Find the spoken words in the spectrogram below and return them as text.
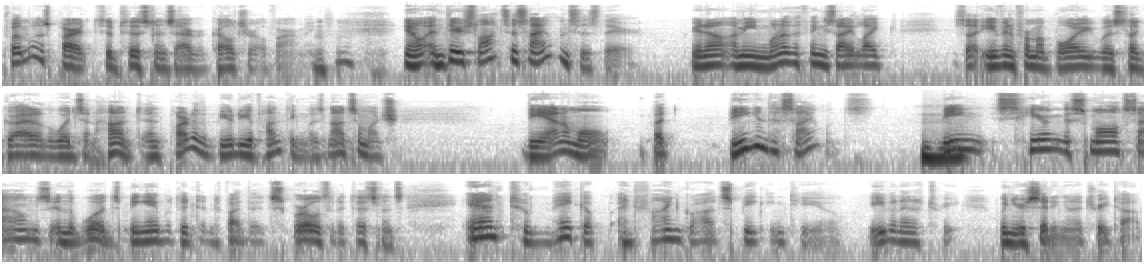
for the most part, subsistence agricultural farming. Mm-hmm. You know, and there's lots of silences there. You know, I mean, one of the things I like so even from a boy was to go out of the woods and hunt. And part of the beauty of hunting was not so much the animal, but being in the silence, mm-hmm. being hearing the small sounds in the woods, being able to identify the squirrels at a distance, and to make up and find God speaking to you, even in a tree when you're sitting in a treetop.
